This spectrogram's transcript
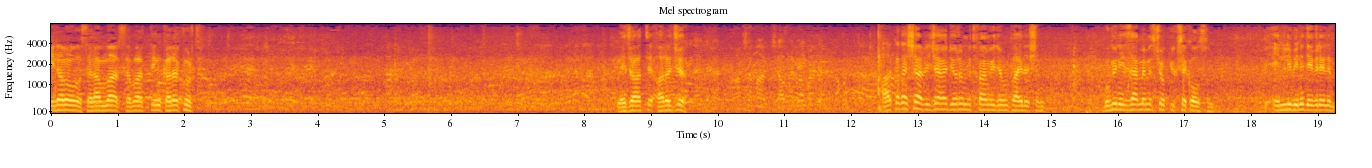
İnanoğlu selamlar. Sebahattin Karakurt. Necati Arıcı. Arkadaşlar rica ediyorum lütfen videomu paylaşın. Bugün izlenmemiz çok yüksek olsun. Bir 50 bini devirelim.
